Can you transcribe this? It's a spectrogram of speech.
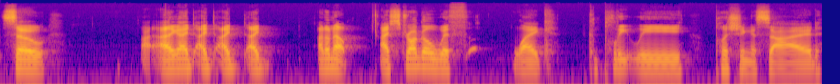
so I I I I I, I don't know I struggle with like completely pushing aside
